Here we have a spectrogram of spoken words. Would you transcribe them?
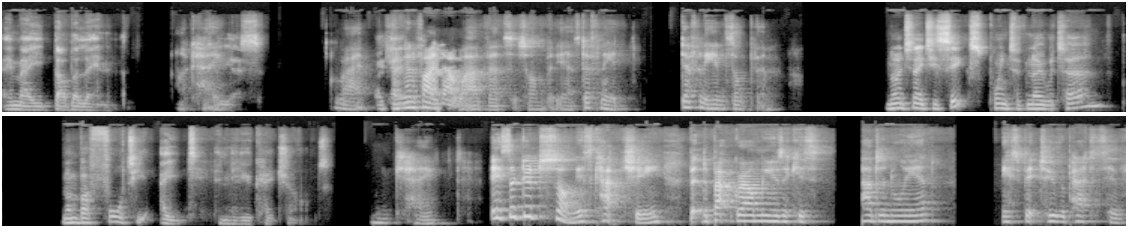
M A double So Okay, yes. right. Okay. I'm gonna find out what adverts it's on, but yeah, it's definitely definitely in something. 1986, Point of No Return, number 48 in the UK chart. Okay. It's a good song, it's catchy, but the background music is tad annoying. It's a bit too repetitive,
